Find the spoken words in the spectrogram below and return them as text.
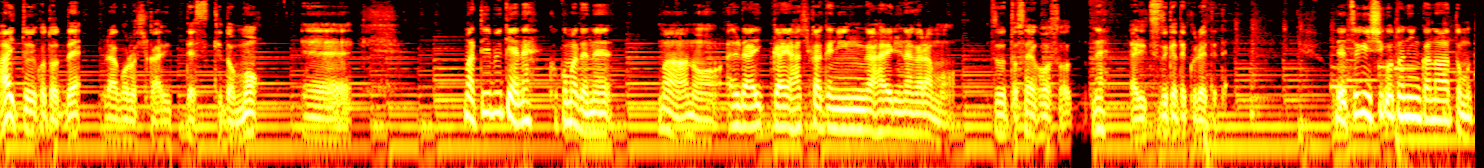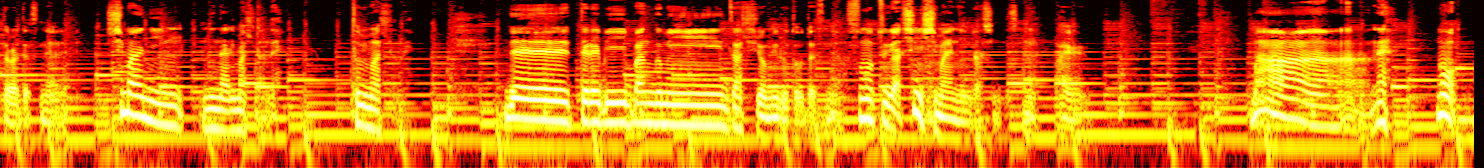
はい、ということで、裏殺し会ですけども、えー、まあ TVK ね、ここまでね、まああの、あれだ、一回橋掛け人が入りながらも、ずっと再放送ね、やり続けてくれてて。で、次仕事人かなと思ったらですね、姉妹人になりましたね。飛びましたね。で、テレビ番組雑誌を見るとですね、その次は新姉妹人らしいんですね。はい。まあ、ね、もう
